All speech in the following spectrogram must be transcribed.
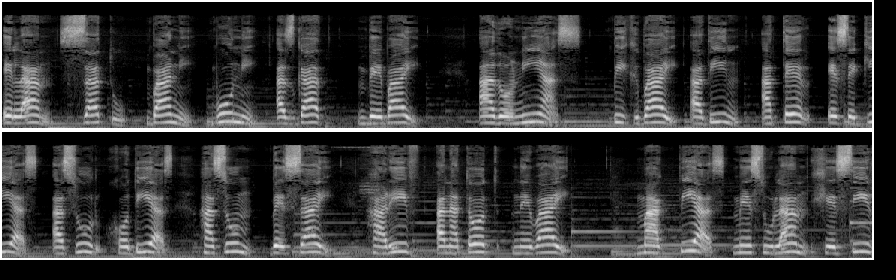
Elam, Satu, Bani, Buni, Asgad, Bebai, Adonías, Bigbai, Adin, Ater, Ezequías, Azur, Jodías, Hasum, Besai, Harif, Anatot, Nebai, Magpías, Mesulam, Gesir,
